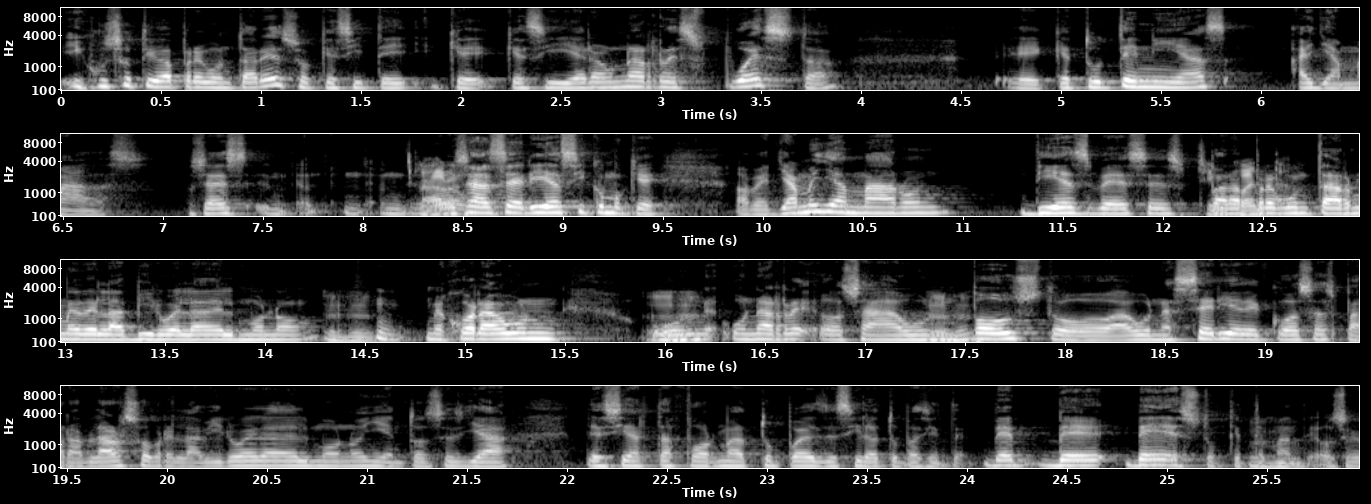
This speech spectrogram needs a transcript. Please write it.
y justo te iba a preguntar eso, que si, te, que, que si era una respuesta eh, que tú tenías a llamadas. O sea, o sea, sería así como que, a ver, ya me llamaron 10 veces para preguntarme de la viruela del mono. Mejor aún un, una o sea, un post o a una serie de cosas para hablar sobre la viruela del mono y entonces ya de cierta forma tú puedes decir a tu paciente, ve, ve, ve esto que te mandé. O sea,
